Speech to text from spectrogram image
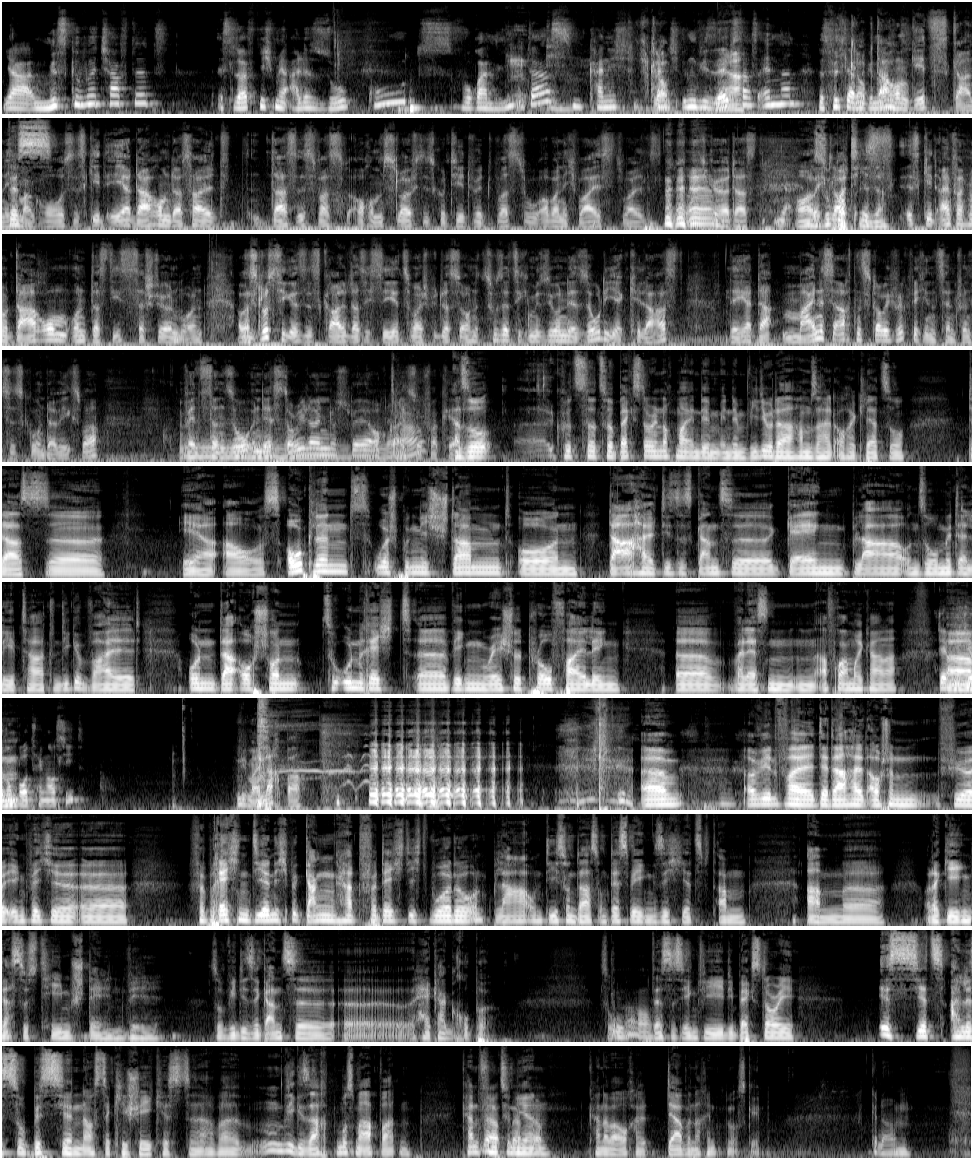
ja, missgewirtschaftet. Es läuft nicht mehr alles so gut. Woran liegt das? Kann ich, glaub, kann ich irgendwie selbst ja. was ändern? Das wird Ich ja glaube, genannt. darum geht's gar nicht Das- mal groß. Es geht eher darum, dass halt das ist, was auch im Slurf diskutiert wird, was du aber nicht weißt, weil du es noch nicht gehört hast. Oh, Aber ich super glaub, Teaser. Es, es geht einfach nur darum und dass die es zerstören wollen. Aber das Lustige ist, ist gerade, dass ich sehe zum Beispiel, dass du auch eine zusätzliche Mission der Zodiac Killer hast, der ja da meines Erachtens, glaube ich, wirklich in San Francisco unterwegs war. Wenn es dann so in der Storyline, das wäre ja auch gar nicht so verkehrt. Also, äh, kurz zur, zur Backstory nochmal, in dem, in dem Video, da haben sie halt auch erklärt so, dass äh, er aus Oakland ursprünglich stammt und da halt dieses ganze Gang, bla und so miterlebt hat und die Gewalt und da auch schon zu Unrecht äh, wegen Racial Profiling, äh, weil er ist ein, ein Afroamerikaner. der wie ähm, Jerome Boateng aussieht. Wie mein Nachbar. ähm, auf jeden Fall, der da halt auch schon für irgendwelche äh, Verbrechen, die er nicht begangen hat, verdächtigt wurde und bla und dies und das und deswegen sich jetzt am am äh, oder gegen das System stellen will, so wie diese ganze äh, Hackergruppe. So, Genau. das ist irgendwie die Backstory. Ist jetzt alles so bisschen aus der Klischeekiste, aber mh, wie gesagt, muss man abwarten. Kann Ja, funktionieren, ja, ja. kann aber auch halt derbe nach hinten losgehen. Genau. Hm.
